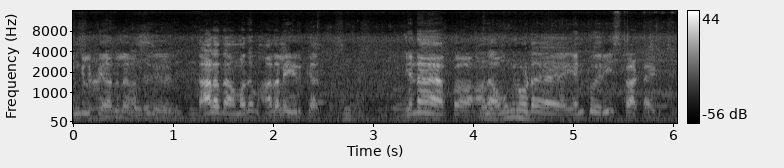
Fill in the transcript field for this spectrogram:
எங்களுக்கு அதில் வந்து காலதாமதம் அதில் இருக்காது. ஏன்னா இப்போ அது அவங்களோட என்கொயரி ஸ்டார்ட் ஆயிடுச்சு.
